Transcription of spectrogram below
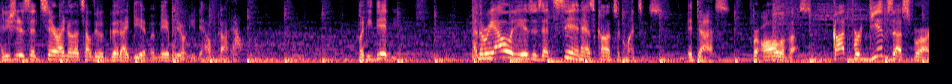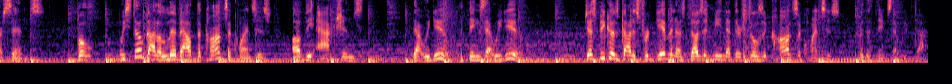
And he should have said, Sarah, I know that sounds like a good idea, but maybe we don't need to help God out. But he didn't. And the reality is, is that sin has consequences. It does. For all of us. God forgives us for our sins. But we still got to live out the consequences of the actions that we do, the things that we do. Just because God has forgiven us doesn't mean that there still is consequences for the things that we've done.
